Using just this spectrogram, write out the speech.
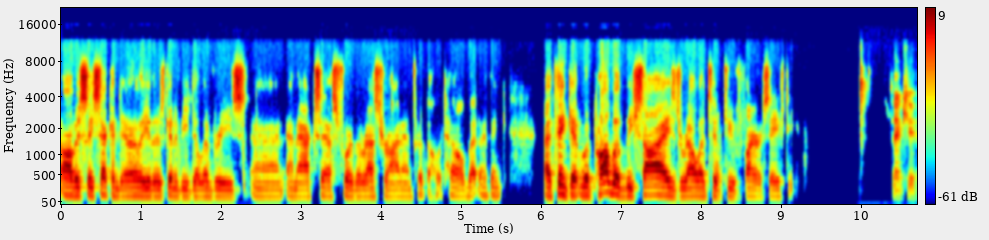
obviously secondarily, there's going to be deliveries and, and access for the restaurant and for the hotel. But I think, I think it would probably be sized relative to fire safety. Thank you.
